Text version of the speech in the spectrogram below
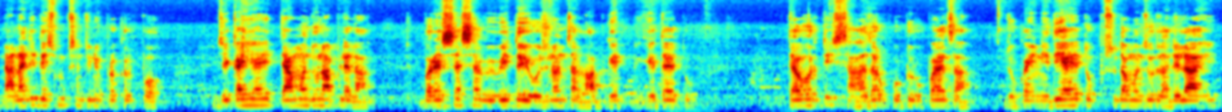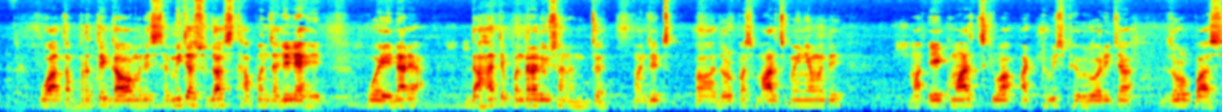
नानाजी देशमुख संजीवनी प्रकल्प जे काही आहे त्यामधून आपल्याला बऱ्याचशा अशा विविध योजनांचा लाभ घे घेता येतो. त्यावरती सहा हजार कोटी रुपयाचा जो काही निधी आहे तो सुद्धा मंजूर झालेला आहे. व आता प्रत्येक गावामध्ये समित्या सुद्धा स्थापन झालेल्या आहेत व येणाऱ्या दहा ते पंधरा दिवसानंतर म्हणजेच जवळपास मार्च महिन्यामध्ये मा एक मार्च किंवा अठ्ठावीस फेब्रुवारीच्या जवळपास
